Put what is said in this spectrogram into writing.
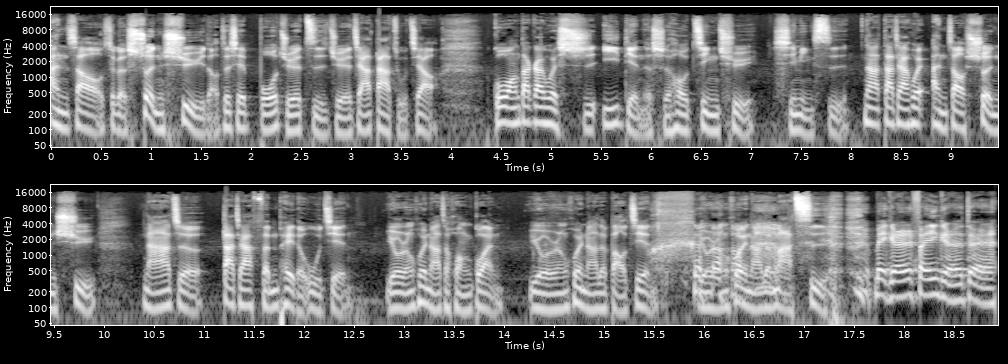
按照这个顺序的这些伯爵、子爵加大主教，国王大概会十一点的时候进去西敏寺，那大家会按照顺序。拿着大家分配的物件，有人会拿着皇冠，有人会拿着宝剑，有人会拿着马刺，每个人分一个人。对，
